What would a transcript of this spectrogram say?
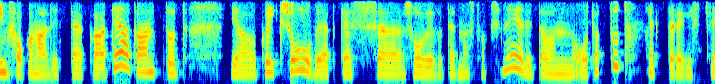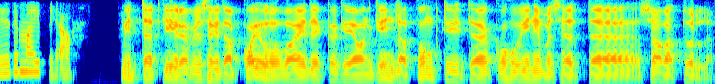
infokanalitega teada antud ja kõik soovijad, kes äh, soovivad ennast vaktsineerida, on oodatud, ette registreerima ei pea. Mitte, et kiirabi sõidab koju, vaid ikkagi on kindlad punktid, kuhu inimesed äh, saavad tulla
